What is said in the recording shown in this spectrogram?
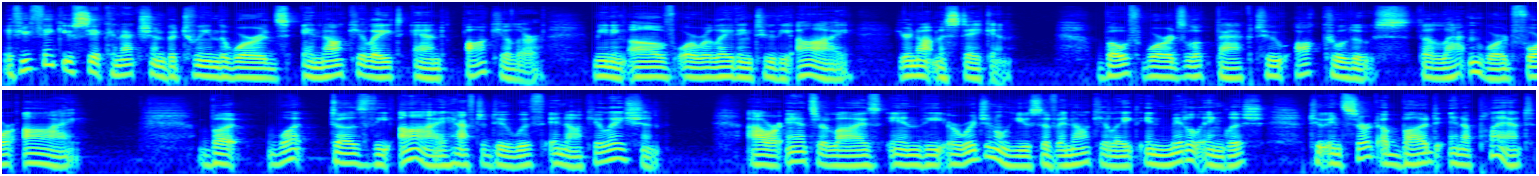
If you think you see a connection between the words inoculate and ocular, meaning of or relating to the eye, you're not mistaken. Both words look back to oculus, the Latin word for eye. But what does the eye have to do with inoculation? Our answer lies in the original use of inoculate in Middle English to insert a bud in a plant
